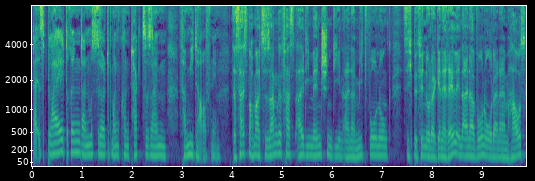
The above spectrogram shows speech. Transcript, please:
da ist Blei drin, dann muss, sollte man Kontakt zu seinem Vermieter aufnehmen. Das heißt nochmal zusammengefasst, all die Menschen, die in einer Mietwohnung sich befinden oder generell in einer Wohnung oder in einem Haus,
